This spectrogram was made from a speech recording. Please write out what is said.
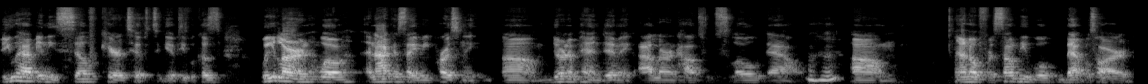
do you have any self care tips to give people? Because we learned, well, and I can say me personally, um, during the pandemic, I learned how to slow down. Mm-hmm. Um, I know for some people that was hard,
